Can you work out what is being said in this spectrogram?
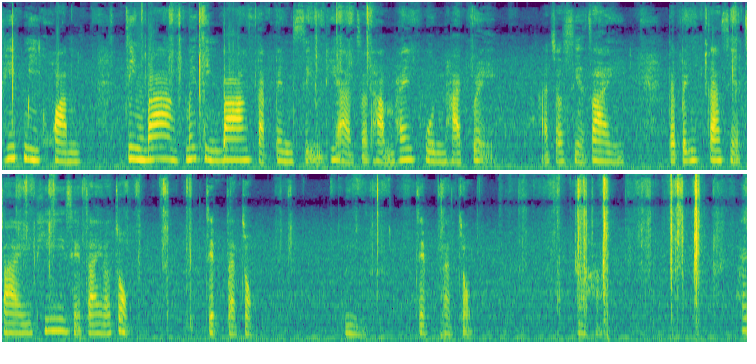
ที่มีความจริงบ้าง ไม่จริงบ้าง แต่เป็นสิ่งที่อาจจะทำให้คุณฮาร์ดเบรกอาจจะเสียใจ แต่เป็นการเสียใจที่เสียใจแล้วจบ เจ็บแต่จบ อืม เจ็บแต่จบนะคะให้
